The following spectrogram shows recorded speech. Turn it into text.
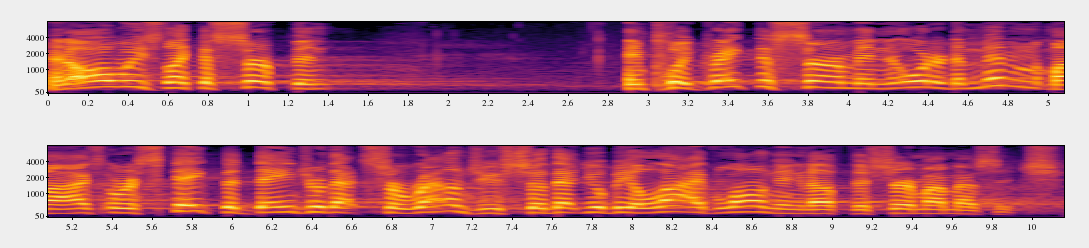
And always, like a serpent, employ great discernment in order to minimize or escape the danger that surrounds you so that you'll be alive long enough to share my message.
